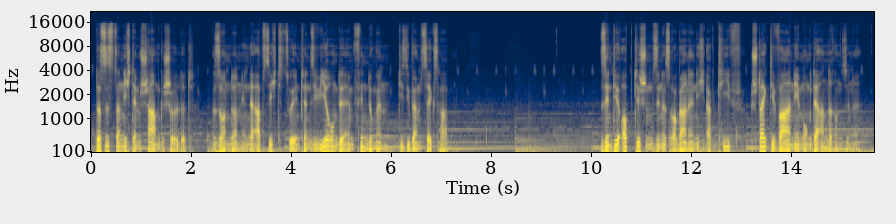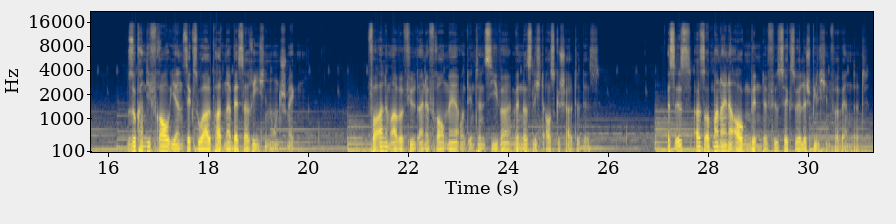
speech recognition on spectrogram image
Das ist dann nicht dem Scham geschuldet, sondern in der Absicht zur Intensivierung der Empfindungen, die sie beim Sex haben. Sind die optischen Sinnesorgane nicht aktiv, steigt die Wahrnehmung der anderen Sinne. So kann die Frau ihren Sexualpartner besser riechen und schmecken. Vor allem aber fühlt eine Frau mehr und intensiver, wenn das Licht ausgeschaltet ist. Es ist, als ob man eine Augenbinde für sexuelle Spielchen verwendet.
